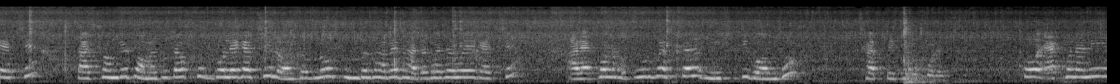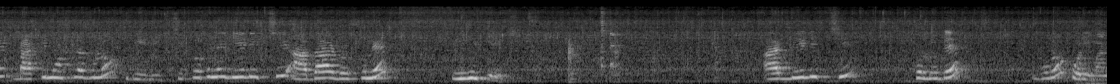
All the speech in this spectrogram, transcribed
গেছে। তার সঙ্গে টমেটোটাও খুব গলে গেছে, লঙ্কাগুলোও সুন্দরভাবে ভাজা ভাজা হয়ে গেছে। আর এখন অপূর্ব একটা মিষ্টি গন্ধ ছাড়তে শুরু করেছে। তো এখন আমি বাকি মশলাগুলো দিয়ে দিচ্ছি। প্রথমে দিয়ে দিচ্ছি আদা, রসুনের মিহি পেস্ট। আর দিয়ে দিচ্ছি হলুদের গুঁড়ো পরিমাণ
